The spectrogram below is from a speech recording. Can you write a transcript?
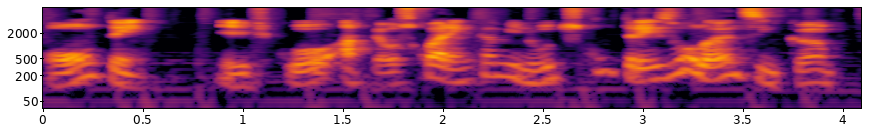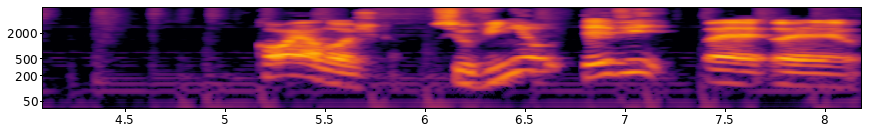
Ontem ele ficou até os 40 minutos com três volantes em campo. Qual é a lógica? O Silvinho teve é, é,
